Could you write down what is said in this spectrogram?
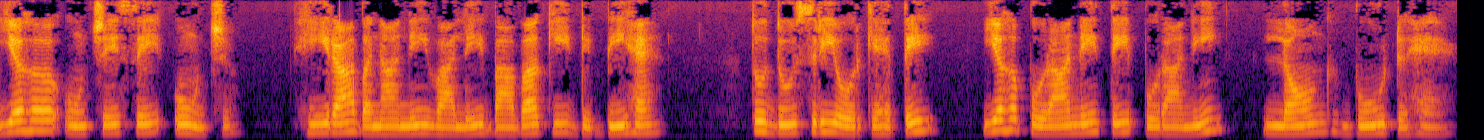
यह ऊँचे से ऊंच, हीरा बनाने वाले बाबा की डिब्बी है। तो दूसरी ओर कहते, यह पुराने ते पुरानी लौंग बूट है।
